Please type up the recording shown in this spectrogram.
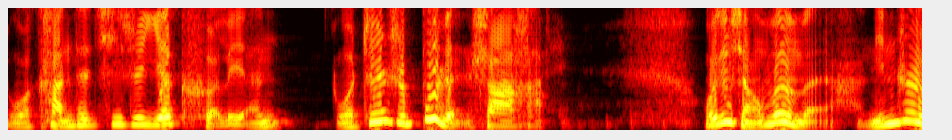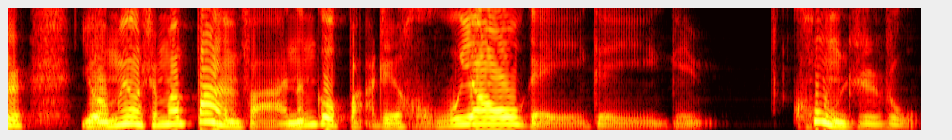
我看他其实也可怜，我真是不忍杀害。我就想问问啊，您这儿有没有什么办法能够把这狐妖给给给控制住？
